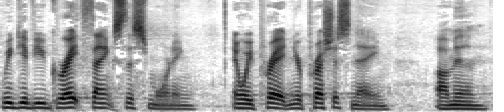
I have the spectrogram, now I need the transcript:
We give you great thanks this morning and we pray it in your precious name. Amen.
